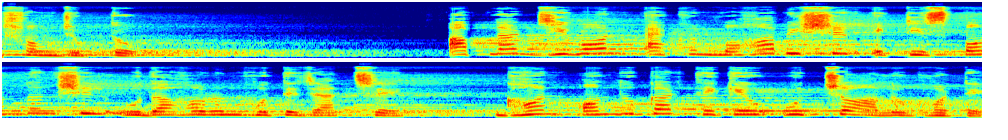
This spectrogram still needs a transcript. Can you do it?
সংযুক্ত। আপনার জীবন এখন মহাবিশ্বের একটি স্পন্দনশীল উদাহরণ হতে যাচ্ছে, ঘন অন্ধকার থেকেও উচ্চ আলো ঘটে।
